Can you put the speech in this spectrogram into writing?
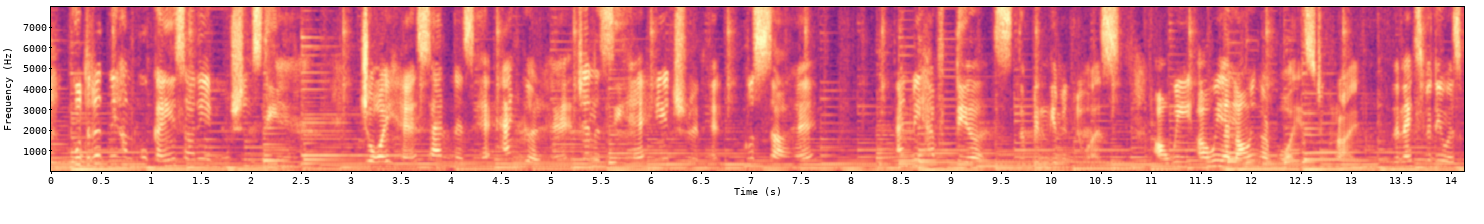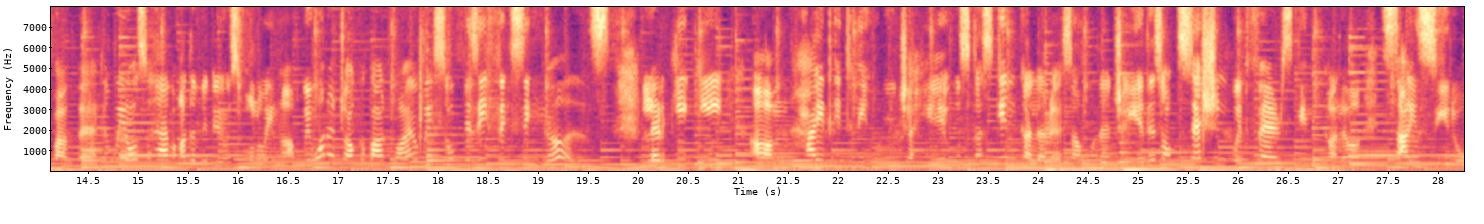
कुदरत ने हमको कई सारे emotions दिए हैं जॉय है सैडनेस है एंगर है जेलसी है हेट्रेड है गुस्सा है and we have tears that have been given to us are we are we allowing our boys to cry the next video is about that and we also have other videos following up we want to talk about why are we so busy fixing girls लड़की की um, height itni इतनी चाहिए उसका स्किन कलर ऐसा होना चाहिए this obsession with fair skin colour size zero.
